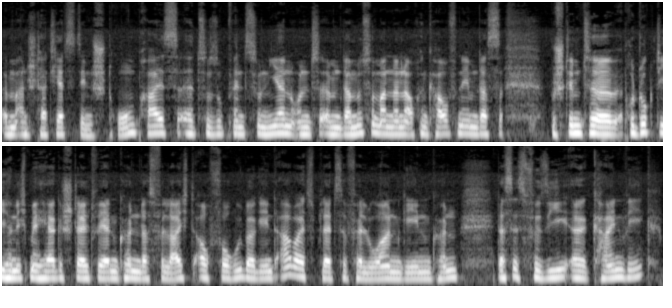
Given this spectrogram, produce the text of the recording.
ähm, anstatt jetzt den Strompreis äh, zu subventionieren. Und ähm, da müsse man dann auch in Kauf nehmen, dass bestimmte Produkte hier nicht mehr hergestellt werden können, dass vielleicht auch vorübergehend Arbeitsplätze verloren gehen können. Das ist für Sie äh, kein Weg?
